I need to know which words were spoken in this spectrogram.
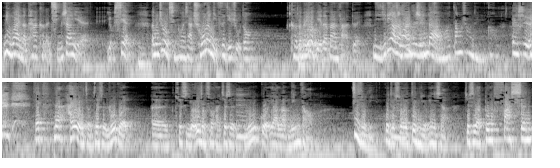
另外呢，他可能情商也有限，那么这种情况下，除了你自己主动，可能没有别的办法。对你一定要让他知这样的人怎。么当上领导的？但是，哎，那还有一种就是，如果呃，就是有一种说法，就是如果要让领导记住你，或者说对你有印象，就是要多发声。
